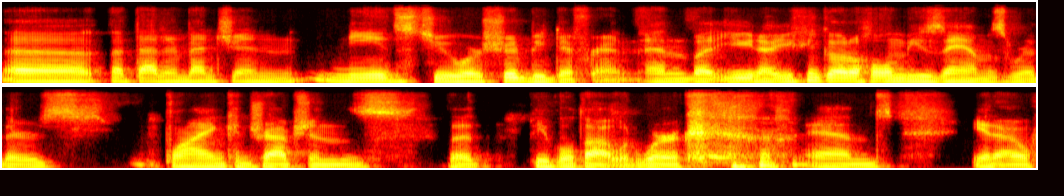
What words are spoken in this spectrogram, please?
uh, that that invention needs to or should be different. And but you know you can go to whole museums where there's flying contraptions that people thought would work, and you know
